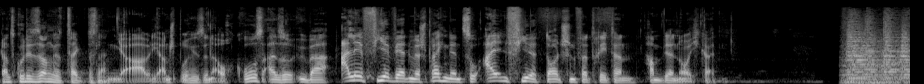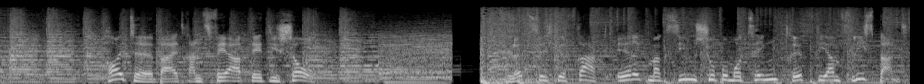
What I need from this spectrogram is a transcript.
ganz gute Saison gezeigt bislang. Ja, aber die Ansprüche sind auch groß. Also über alle vier werden wir sprechen, denn zu allen vier deutschen Vertretern haben wir Neuigkeiten. Heute bei Transfer Update die Show. Plötzlich gefragt, Erik Maxim Choupo-Moting trifft wie am Fließband.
